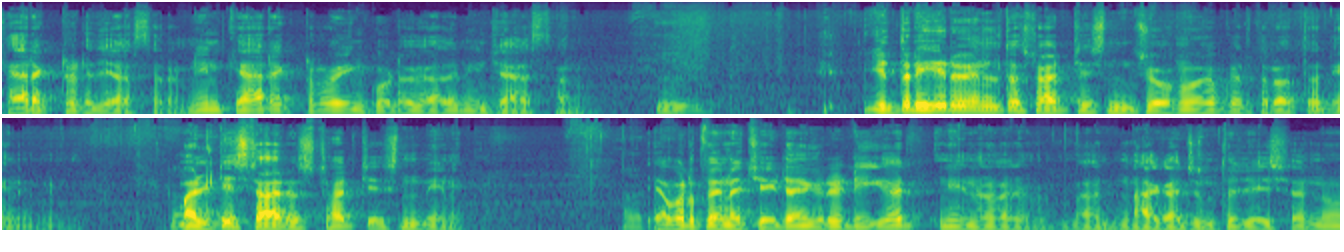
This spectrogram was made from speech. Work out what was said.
క్యారెక్టర్ చేస్తారు నేను క్యారెక్టరో ఇంకోటో కాదు నేను చేస్తాను. ఇద్దరు హీరోయిన్లతో స్టార్ట్ చేసింది శోభనబాబు గారి తర్వాత నేను. మల్టీ స్టార్ స్టార్ట్ చేసింది నేనే. ఎవరితో అయినా చేయడానికి రెడీగా నేను నాగార్జునతో చేశాను.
